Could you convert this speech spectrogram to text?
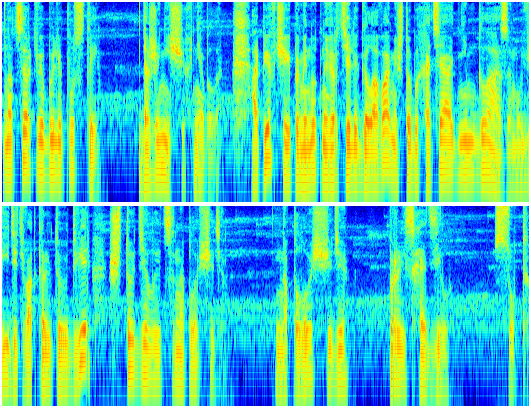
но церкви были пусты, даже нищих не было – а певчие поминутно вертели головами, чтобы хотя одним глазом увидеть в открытую дверь, что делается на площади. На площади происходил суд.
